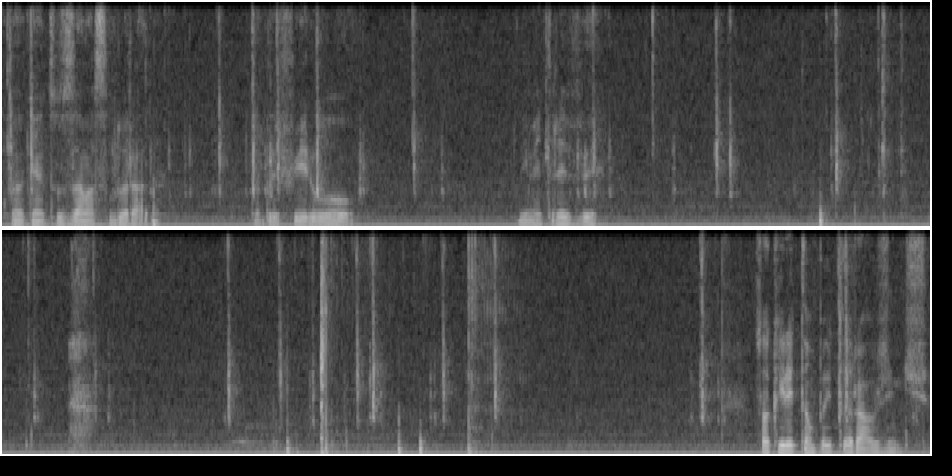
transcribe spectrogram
Quando eu tento usar a maçã dourada. Eu prefiro. Nem me atrever. Só queria ter um peitoral, gente.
